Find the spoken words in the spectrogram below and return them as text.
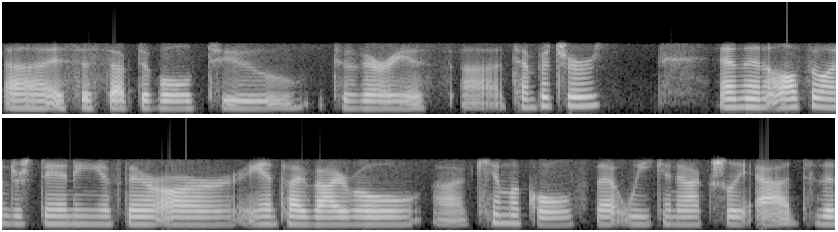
uh, is susceptible to to various uh, temperatures and then also understanding if there are antiviral uh, chemicals that we can actually add to the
